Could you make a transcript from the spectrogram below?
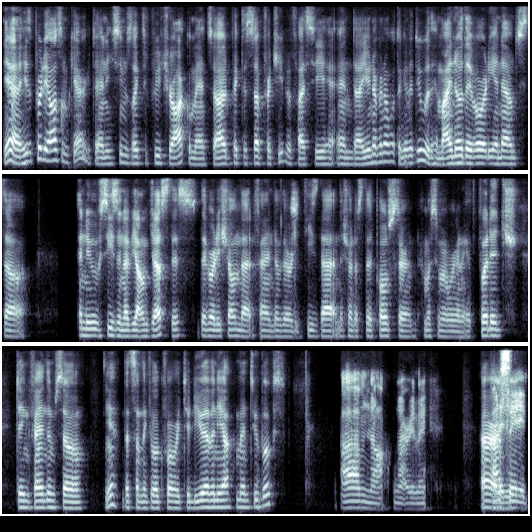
yeah, he's a pretty awesome character, and he seems like the future Aquaman. So I would pick this up for cheap if I see it. And uh, you never know what they're gonna do with him. I know they've already announced uh, a new season of Young Justice. They've already shown that FanDome. They already teased that, and they showed us the poster. And I'm assuming we're gonna get footage doing FanDome. So yeah, that's something to look forward to. Do you have any Aquaman two books? Um, no, not really. All right. Honestly,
